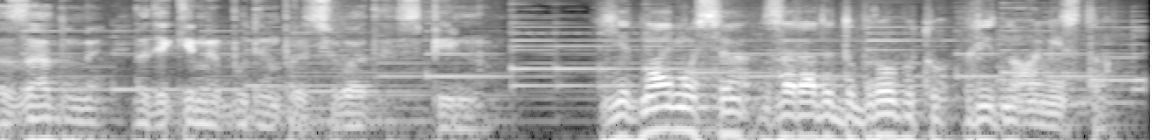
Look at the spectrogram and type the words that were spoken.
та задуми, над якими будемо працювати спільно. Єднаймося заради добробуту рідного міста.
